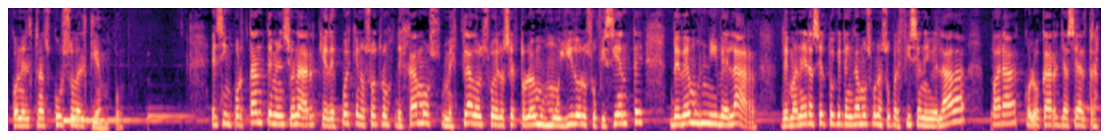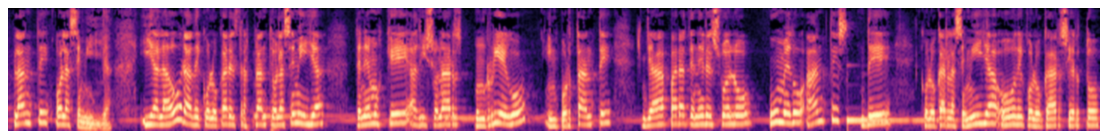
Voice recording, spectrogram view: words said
con el transcurso del tiempo es importante mencionar que después que nosotros dejamos mezclado el suelo, ¿cierto? Lo hemos mullido lo suficiente, debemos nivelar de manera, ¿cierto? Que tengamos una superficie nivelada para colocar ya sea el trasplante o la semilla. Y a la hora de colocar el trasplante o la semilla, tenemos que adicionar un riego importante ya para tener el suelo húmedo antes de colocar la semilla o de colocar, ¿cierto?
